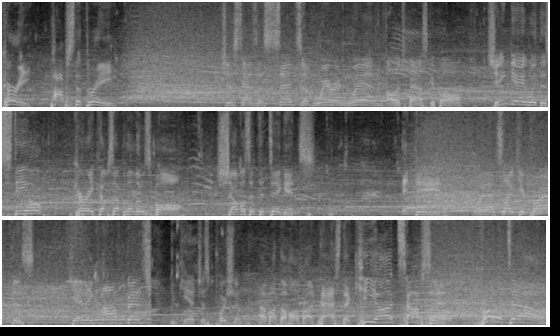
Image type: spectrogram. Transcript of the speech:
Curry pops the three. Just has a sense of where and when. College basketball. Ndjigue with the steal. Curry comes up with a loose ball. Shovels it to Diggins. Indeed. Boy, that's like you practice. Getting offense. You can't just push him. How about the home run pass to Keon Thompson? Oh. Throw it down.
